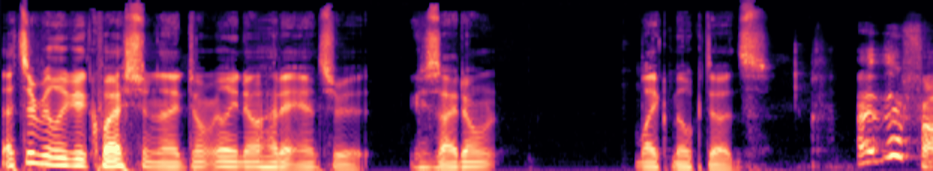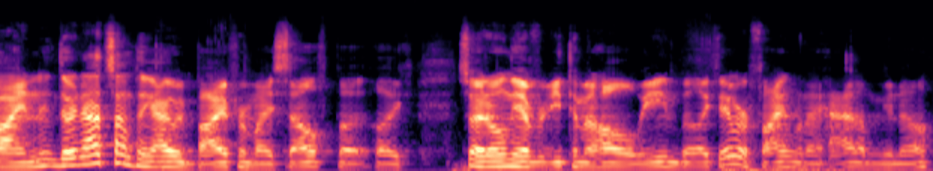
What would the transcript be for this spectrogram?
That's a really good question, and I don't really know how to answer it because I don't like milk duds. I, they're fine. They're not something I would buy for myself, but like, so I'd only ever eat them at Halloween. But like, they were fine when I had them. You know.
